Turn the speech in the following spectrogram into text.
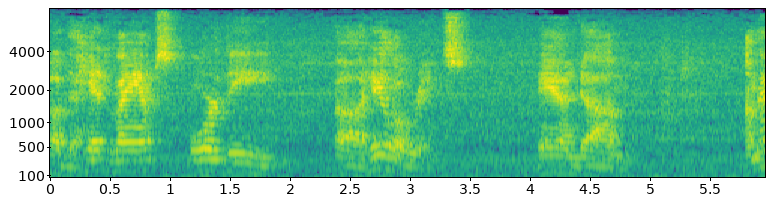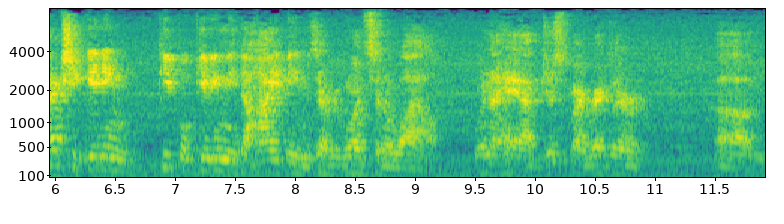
of the headlamps or the uh, halo rings. And um, I'm actually getting people giving me the high beams every once in a while. When I have just my regular, um,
